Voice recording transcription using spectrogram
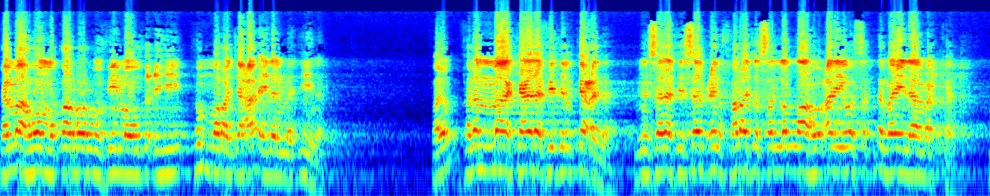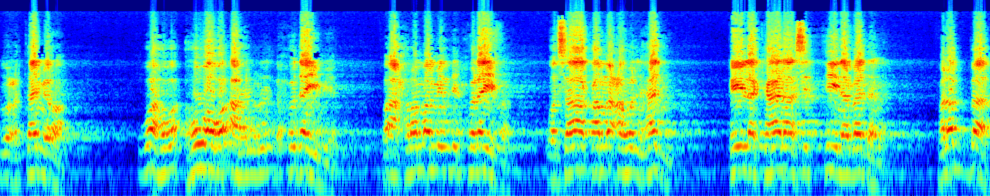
كما هو مقرر في موضعه ثم رجع إلى المدينة. فلما كان في ذي القعدة من سنة سبع خرج صلى الله عليه وسلم إلى مكة معتمرا وهو هو وأهل الحديبية. فأحرم من ذي الحليفة وساق معه الهدي. قيل كان ستين بدنة فلبى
